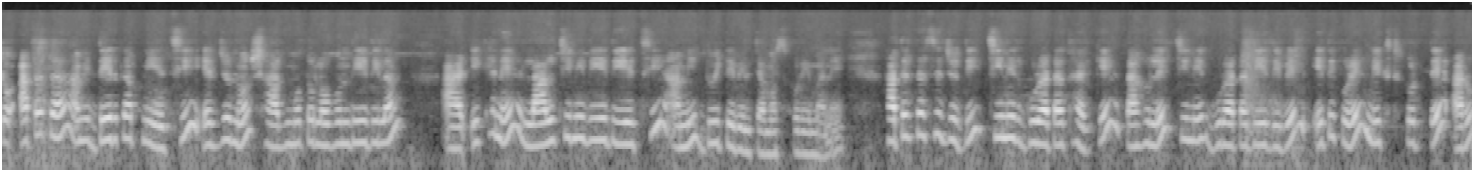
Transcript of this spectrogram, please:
তো আটাটা আমি দেড় কাপ নিয়েছি, এর জন্য স্বাদ মতো লবণ দিয়ে দিলাম। আর এখানে লাল চিনি দিয়ে দিয়েছি আমি দুই টেবিল চামচ পরিমাণে। হাতের কাছে যদি চিনির গুঁড়াটা থাকে, তাহলে চিনির গুঁড়াটা দিয়ে দিবেন। এতে করে মিক্সড করতে আরও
